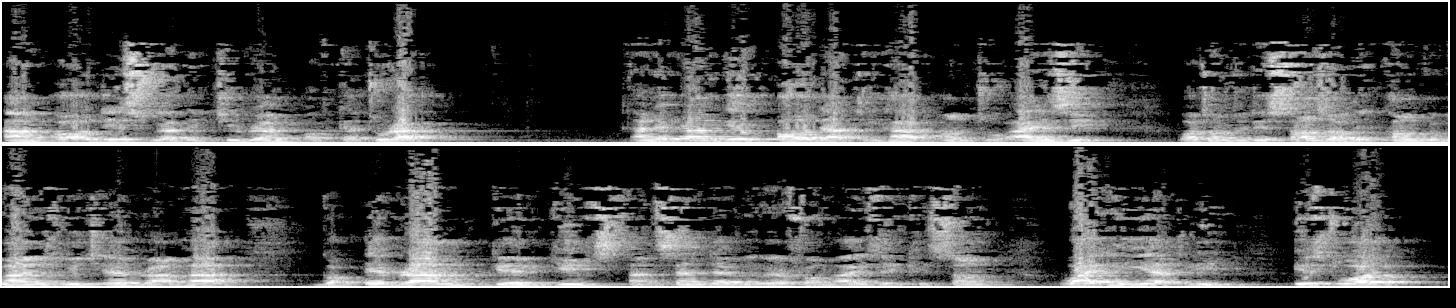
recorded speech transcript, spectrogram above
And all these were the children of Keturah. And Abraham gave all that he had unto Isaac, but unto the sons of the concubines which Abraham had, God, Abraham gave gifts and sent them away from Isaac his son, while he yet lived eastward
